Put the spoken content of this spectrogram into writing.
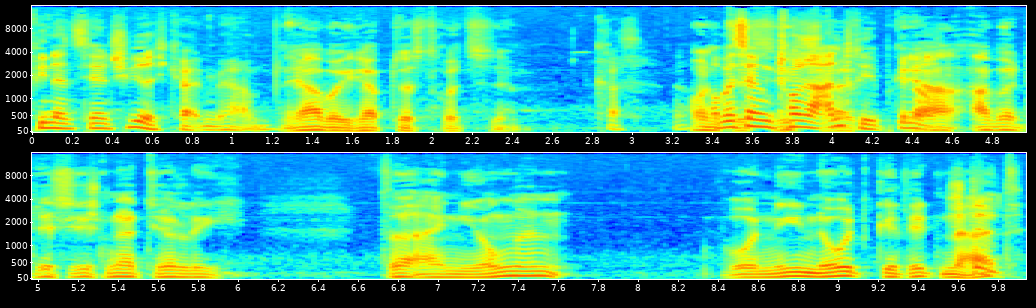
finanziellen Schwierigkeiten mehr haben. Ja, aber ich habe das trotzdem. Krass. Und Aber es ist ja ein toller halt- Antrieb, genau. Ja, aber das ist natürlich für einen Jungen, wo nie Not gelitten Stimmt. hat,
